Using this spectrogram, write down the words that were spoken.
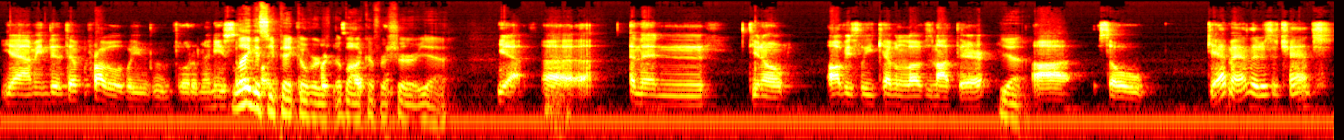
yeah, I mean they, will probably vote him in. He's legacy pick over Ibaka for sure. Yeah. Yeah, uh, and then you know, obviously Kevin Love's not there. Yeah. Uh, so yeah, man, there's a chance.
